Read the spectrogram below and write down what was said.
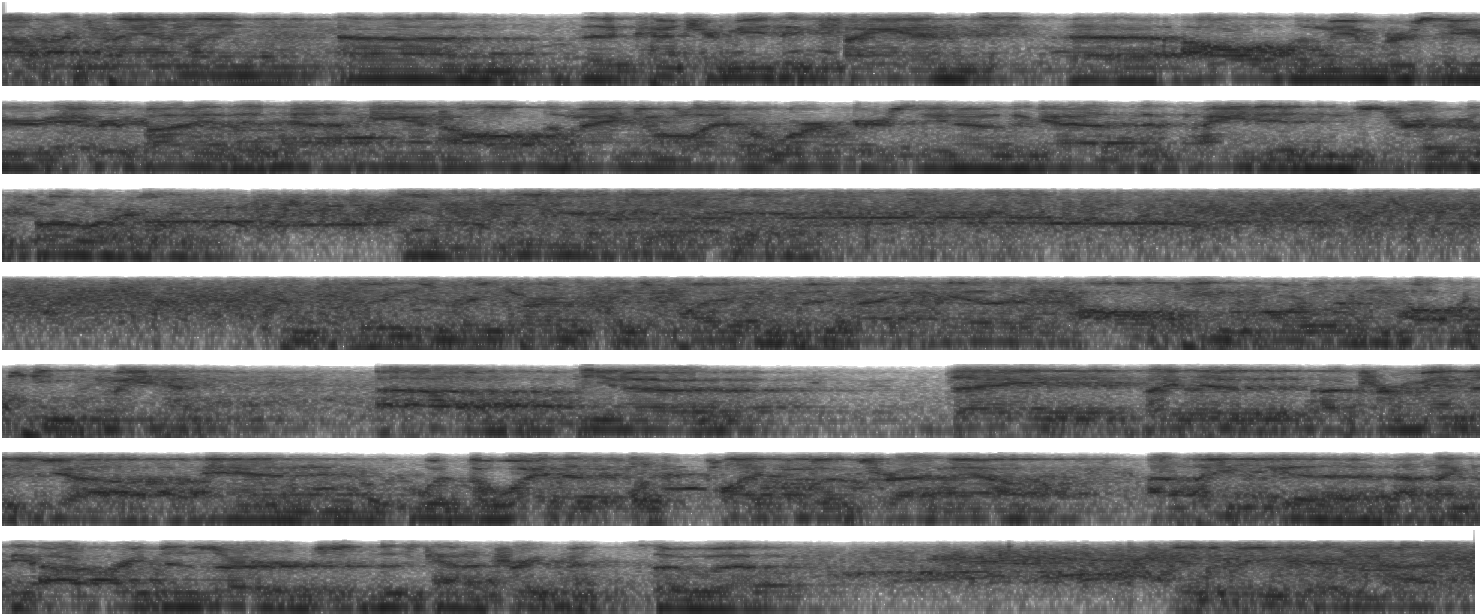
Opry family, um, the country music fans, uh, all of the members here, everybody that had a hand, all of the manual labor workers, you know, the guys that painted and stripped the floors and, and you know, just, uh, completely refurbished this place and put it back together, all the king horses and all the king's men. They, did a tremendous job, and with the way this place looks right now, I think, uh, I think the Opry deserves this kind of treatment, so, uh, good to be here tonight.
